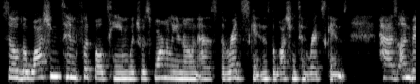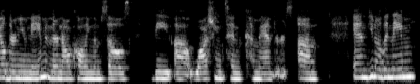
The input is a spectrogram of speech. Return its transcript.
So the Washington football team, which was formerly known as the Redskins, the Washington Redskins, has unveiled their new name, and they're now calling themselves the uh, Washington Commanders. Um, and you know the name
